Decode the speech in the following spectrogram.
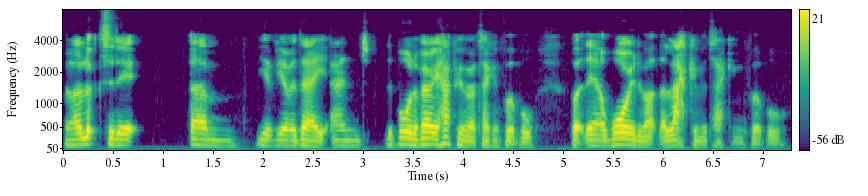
When I looked at it um, the other day, and the board are very happy with our attacking football, but they are worried about the lack of attacking football.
